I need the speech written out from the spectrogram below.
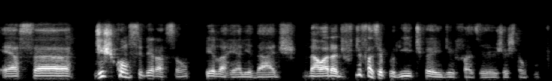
essa desconsideração pela realidade na hora de fazer política e de fazer gestão pública.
